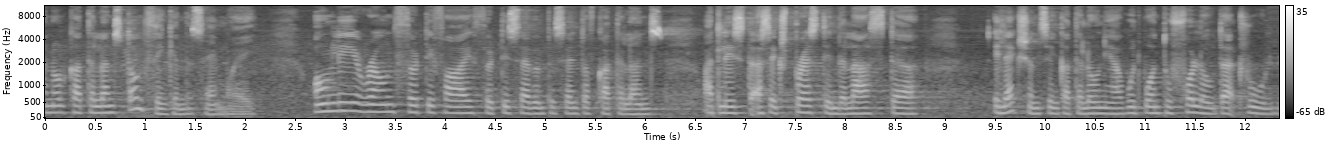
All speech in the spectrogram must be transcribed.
and all Catalans don't think in the same way. Only around 35, 37% of Catalans, at least as expressed in the last uh, elections in Catalonia, would want to follow that rule.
